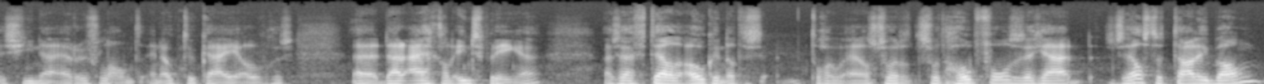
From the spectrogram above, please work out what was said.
China en Rusland en ook Turkije overigens, eh, daar eigenlijk al inspringen. Maar zij vertelde ook, en dat is toch een soort, soort hoopvol, ze zegt, ja, zelfs de Taliban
